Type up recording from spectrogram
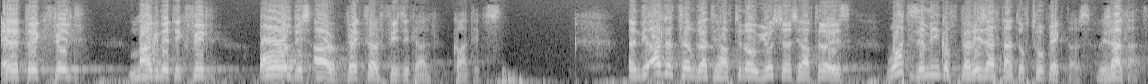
electric field, magnetic field, all these are vector physical quantities. And the other term that you have to know, you students you have to know is, what is the meaning of the resultant of two vectors? Resultant.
